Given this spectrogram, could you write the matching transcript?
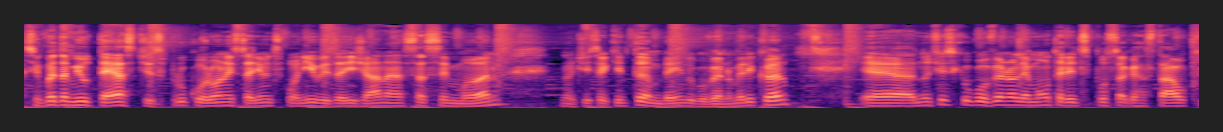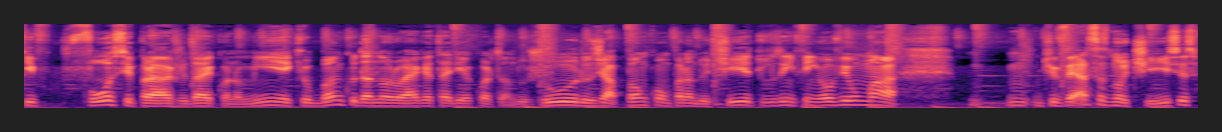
50 mil testes para o corona estariam disponíveis aí já nessa semana. Notícia aqui também do governo americano. É, notícia que o governo alemão estaria disposto a gastar o que fosse para ajudar a economia, que o Banco da Noruega estaria cortando juros, Japão comprando títulos, enfim, houve uma diversas notícias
